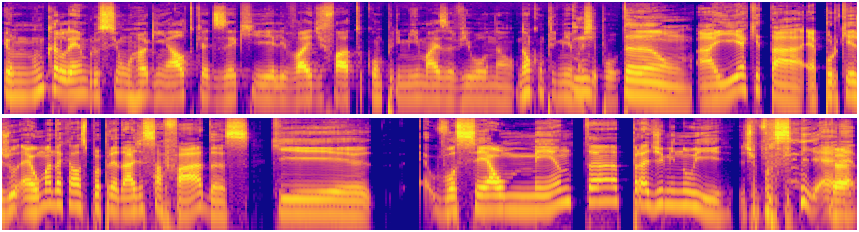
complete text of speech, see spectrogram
eu nunca lembro se um hugging alto quer dizer que ele vai de fato comprimir mais a view ou não. Não comprimir, mas então, tipo. Então, aí é que tá. É porque é uma daquelas propriedades safadas que você aumenta para diminuir. Tipo assim, é, é.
